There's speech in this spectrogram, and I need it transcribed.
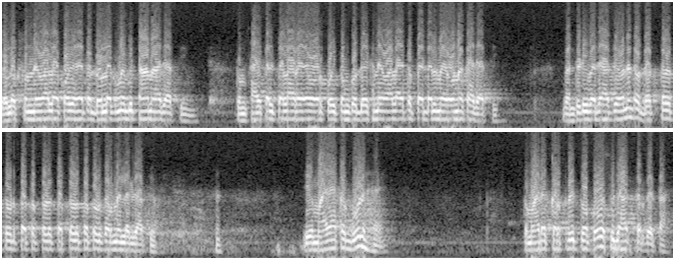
ढोलक सुनने वाला कोई है तो ढोलक में भी तान आ जाती है। तुम साइकिल चला रहे हो और कोई तुमको देखने वाला है तो पैदल में रौनक आ जाती घंटड़ी बजाते हो ना तो दत्तड़, तुड़, तत्तड़ तत्तड़ तत्तड़ करने लग जाते हो। ये माया का गुण है। तुम्हारे कर्तृत्व को सुजाग कर देता है।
